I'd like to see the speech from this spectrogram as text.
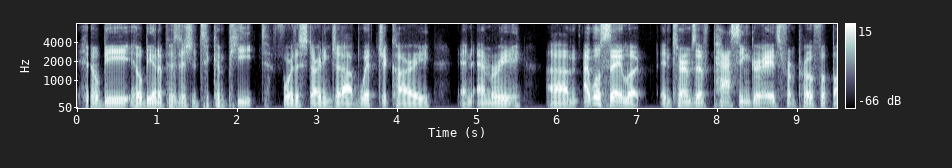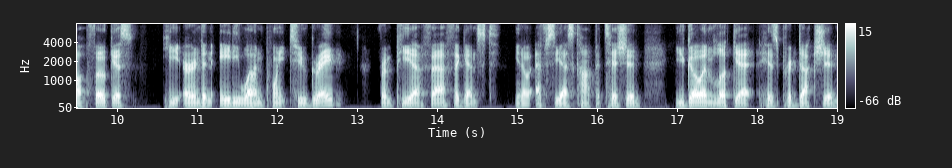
he'll be he'll be in a position to compete for the starting job with Jacurri and Emory. Um, I will say, look, in terms of passing grades from Pro Football Focus, he earned an 81.2 grade from PFF against you know FCS competition. You go and look at his production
